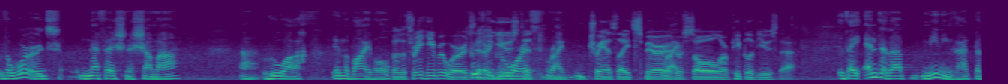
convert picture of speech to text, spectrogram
The words nefesh, neshama, uh, ruach in the Bible Those are three Hebrew words Three that are Hebrew used words, to right. translate spirit or soul, or people have used that. they ended up meaning that, but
